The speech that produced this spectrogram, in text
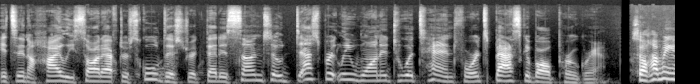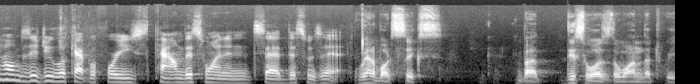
It's in a highly sought after school district that his son so desperately wanted to attend for its basketball program. So, how many homes did you look at before you found this one and said this was it? We had about six, but this was the one that we,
